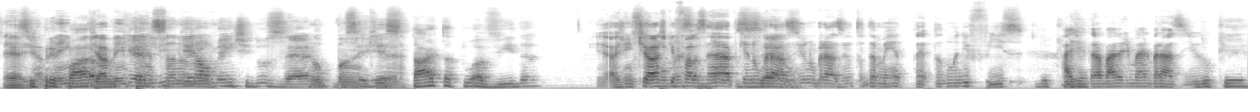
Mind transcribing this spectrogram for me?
É, se já vem, prepara já porque vem é pensando no, literalmente do zero, no você punk, é. restarta a tua vida A gente acha que fala assim, ah, porque no zero. Brasil, no Brasil tudo também é, é tudo muito difícil. A gente trabalha demais no Brasil, do que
